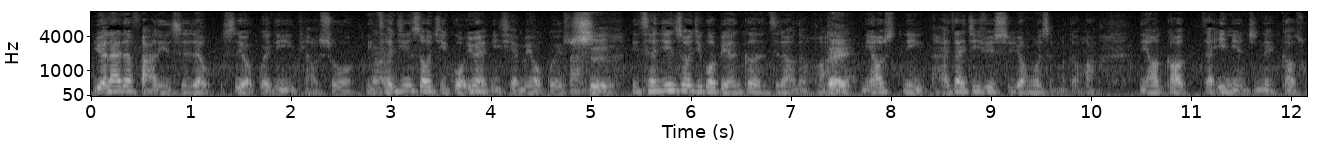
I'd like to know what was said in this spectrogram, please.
原来的法令是认是有规定一条，说你曾经收集过，因为以前没有规范，是你曾经收集过别人个人资料的话，对，你要你还在继续使用或什么的话，你要告在一年之内告诉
